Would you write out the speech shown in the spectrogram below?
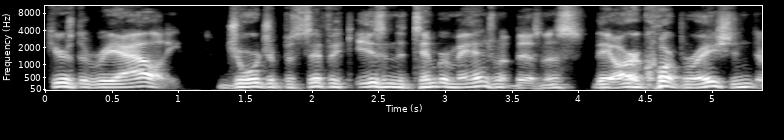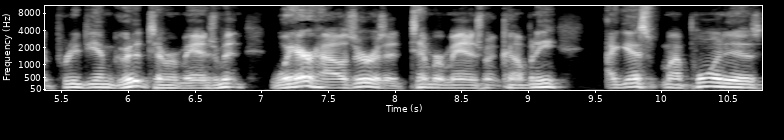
Here's the reality. Georgia Pacific is in the timber management business. They are a corporation. They're pretty damn good at timber management. Weyerhaeuser is a timber management company. I guess my point is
